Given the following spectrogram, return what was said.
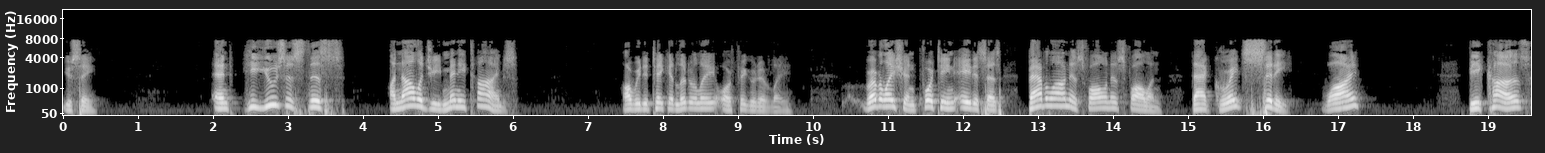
You see. And he uses this analogy many times. Are we to take it literally or figuratively? Revelation 14:8 it says, Babylon is fallen is fallen, that great city. Why? Because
